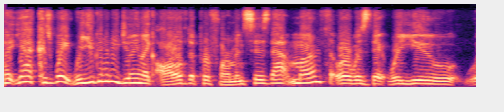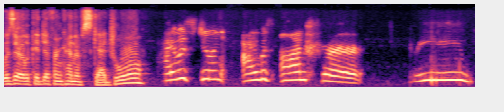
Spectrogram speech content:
But yeah, because wait, were you going to be doing like all of the performances that month, or was that were you was there like a different kind of schedule? I was doing I was on for three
